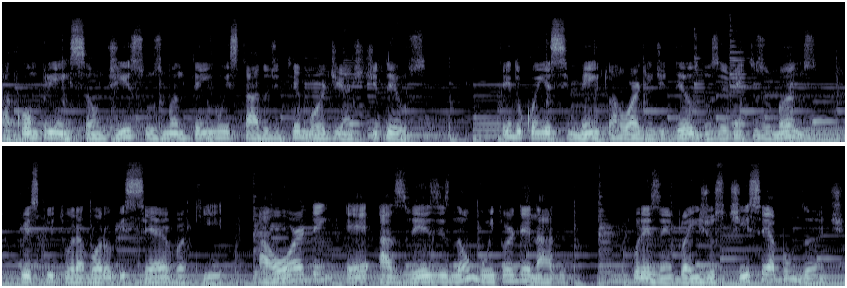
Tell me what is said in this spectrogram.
A compreensão disso os mantém em um estado de temor diante de Deus. Tendo conhecimento a ordem de Deus nos eventos humanos, o escritor agora observa que a ordem é às vezes não muito ordenada. Por exemplo, a injustiça é abundante.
